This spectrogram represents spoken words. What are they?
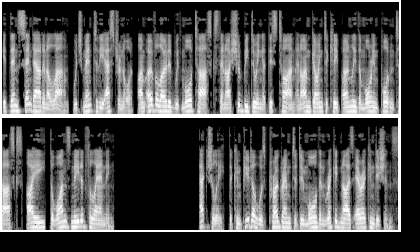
It then sent out an alarm, which meant to the astronaut, I'm overloaded with more tasks than I should be doing at this time and I'm going to keep only the more important tasks, i.e., the ones needed for landing. Actually, the computer was programmed to do more than recognize error conditions.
